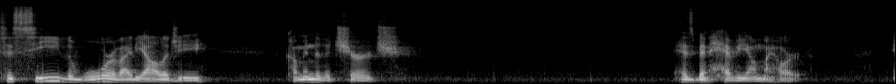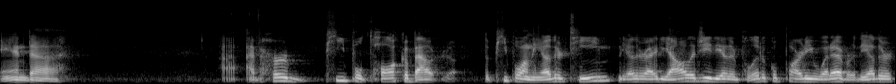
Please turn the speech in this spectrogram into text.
to see the war of ideology come into the church has been heavy on my heart. And uh, I've heard people talk about the people on the other team, the other ideology, the other political party, whatever, the other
